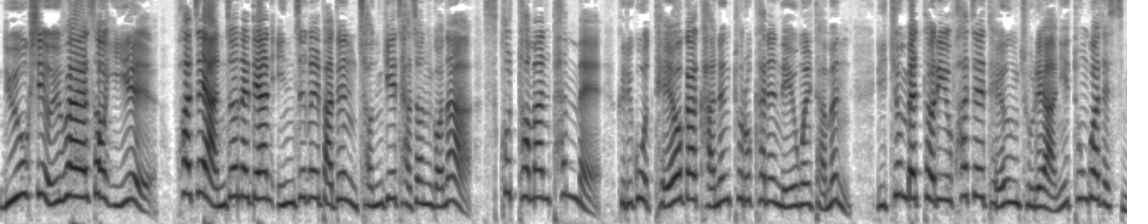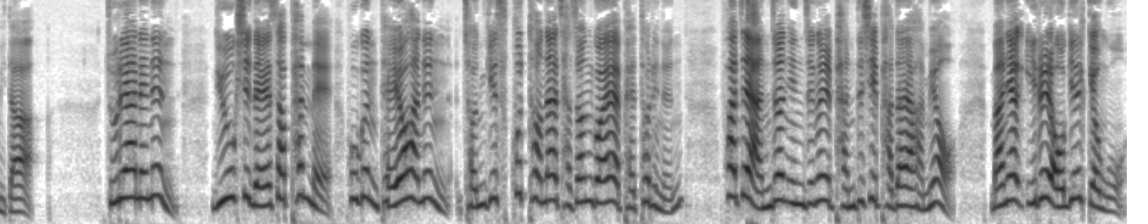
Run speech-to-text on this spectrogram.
뉴욕시 의회에서 2일 화재 안전에 대한 인증을 받은 전기 자전거나 스쿠터만 판매, 그리고 대여가 가능토록 하는 내용을 담은 리튬 배터리 화재 대응 조례안이 통과됐습니다. 조례안에는 뉴욕시 내에서 판매 혹은 대여하는 전기 스쿠터나 자전거의 배터리는 화재 안전 인증을 반드시 받아야 하며 만약 이를 어길 경우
